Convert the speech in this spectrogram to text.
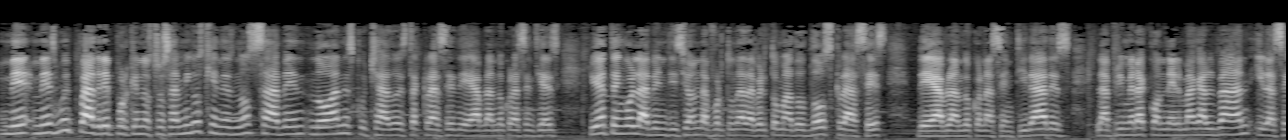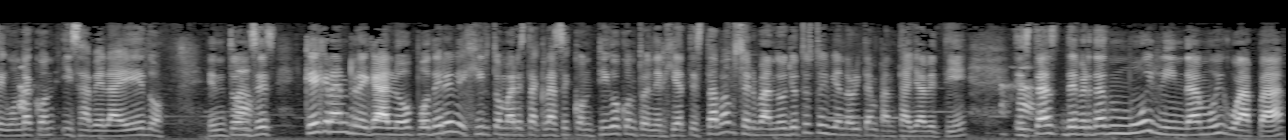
me, es muy padre porque nuestros amigos quienes no saben, no han escuchado esta clase de Hablando con las entidades, yo ya tengo la bendición, la fortuna de haber tomado dos clases de Hablando con las entidades, la primera con Elma Galván y la segunda con Isabela Edo. Entonces, qué gran regalo poder elegir tomar esta clase contigo, con tu energía. Te estaba observando, yo te estoy viendo ahorita en pantalla, Betty. Estás de verdad muy linda, muy guapa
